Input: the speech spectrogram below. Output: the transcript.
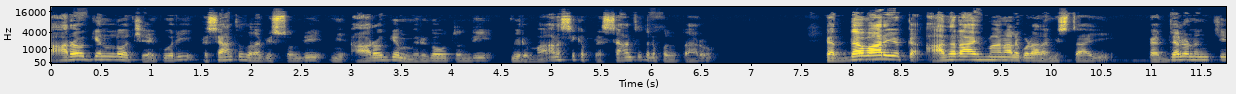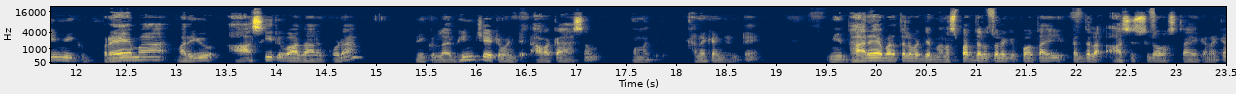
ఆరోగ్యంలో చేకూరి ప్రశాంతత లభిస్తుంది. మీ ఆరోగ్యం మెరుగవుతుంది. మీరు మానసిక ప్రశాంతతను పొందుతారు. పెద్దవారి యొక్క ఆదరాభిమానాలు కూడా లభిస్తాయి. పెద్దల నుంచి మీకు ప్రేమ మరియు ఆశీర్వాదాలు కూడా మీకు లభించేటువంటి అవకాశం ఉన్నది. కనుక ఏంటంటే మీ భార్యాభర్తల మధ్య మనస్పర్ధలు తొలగిపోతాయి పెద్దల ఆశీస్సులు వస్తాయి కనుక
